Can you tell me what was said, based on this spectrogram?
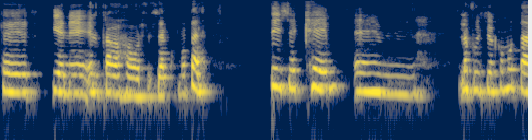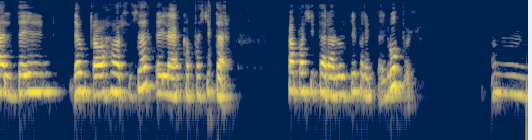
que tiene el trabajador social como tal. Dice que em, la función como tal de, de un trabajador social es la de capacitar, capacitar a los diferentes grupos, mm,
